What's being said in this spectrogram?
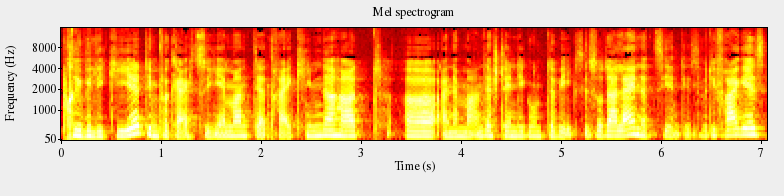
privilegiert im Vergleich zu jemand, der drei Kinder hat, äh, einem Mann, der ständig unterwegs ist oder alleinerziehend ist. Aber die Frage ist,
